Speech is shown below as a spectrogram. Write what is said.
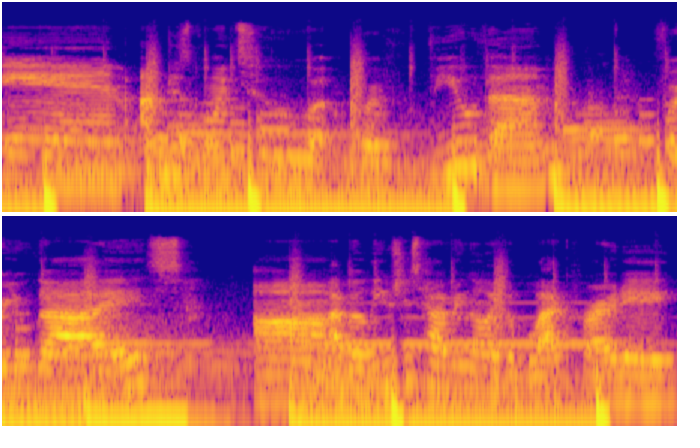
and I'm just going to review them for you guys. Um, I believe she's having a, like a Black Friday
